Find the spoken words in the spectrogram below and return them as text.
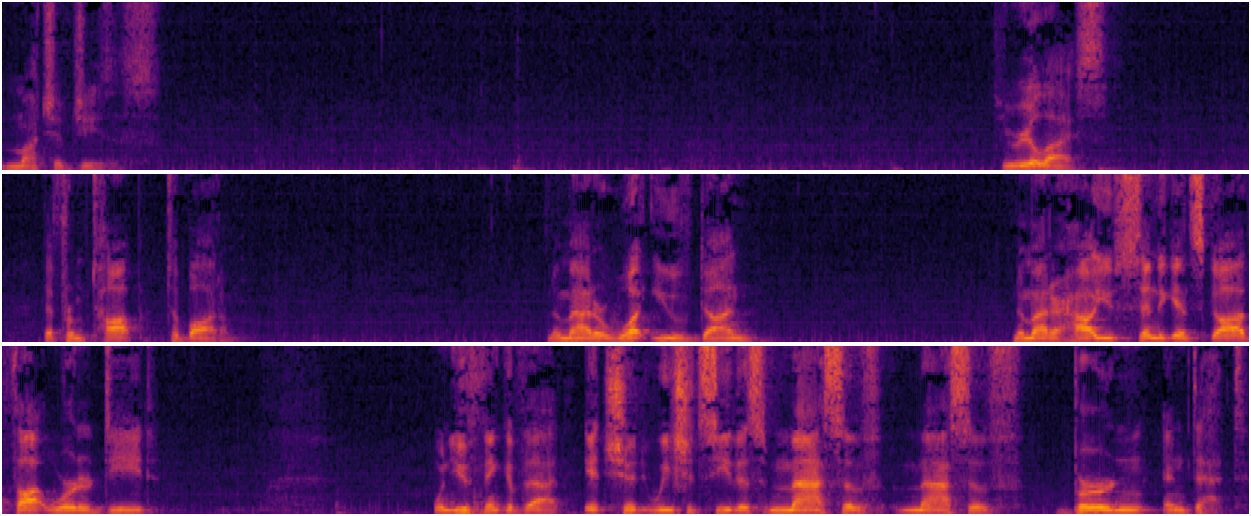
much of Jesus. Do you realize that from top to bottom, no matter what you've done, no matter how you've sinned against God, thought, word, or deed, when you think of that, it should, we should see this massive, massive burden and debt.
